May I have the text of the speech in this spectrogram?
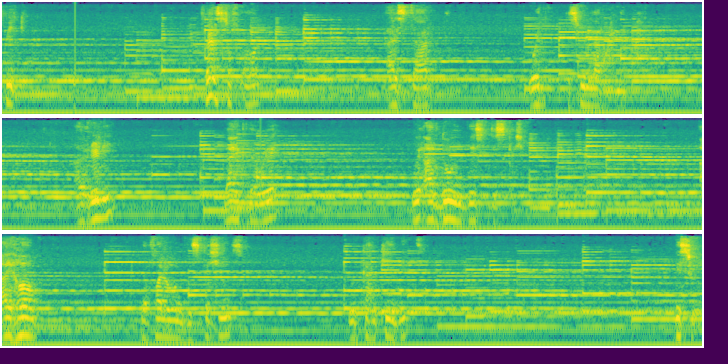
55 speaking. First of all, I start with Bismillah ar-Rahman. I really like the way we are doing this discussion. I hope the following discussions we can keep it this way.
